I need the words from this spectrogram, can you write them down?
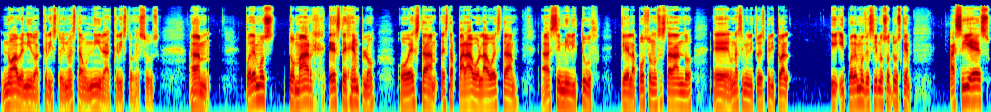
no ha venido a Cristo y no está unida a Cristo Jesús. Podemos tomar este ejemplo o esta, esta parábola o esta ah, similitud que el apóstol nos está dando, eh, una similitud espiritual, y, podemos decir nosotros que así es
